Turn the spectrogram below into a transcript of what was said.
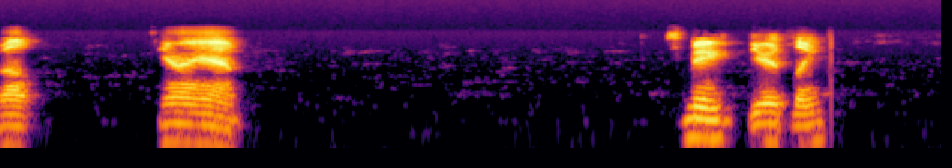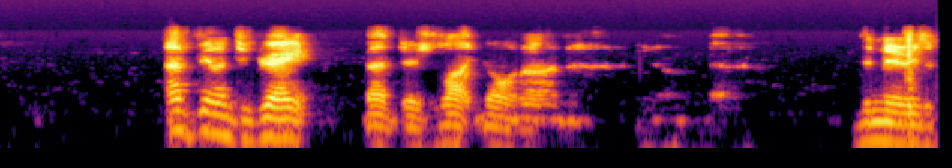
Well, here I am. It's me, the Earthling. I'm feeling too great, but there's a lot going on. The news, of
